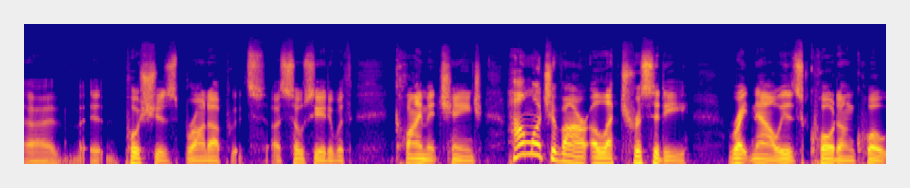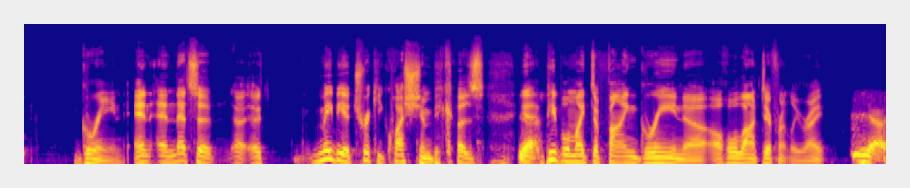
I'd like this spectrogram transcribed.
uh, push is brought up, it's associated with climate change. How much of our electricity right now is quote unquote green? And and that's a, a maybe a tricky question because yes. people might define green a, a whole lot differently, right? Yes,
